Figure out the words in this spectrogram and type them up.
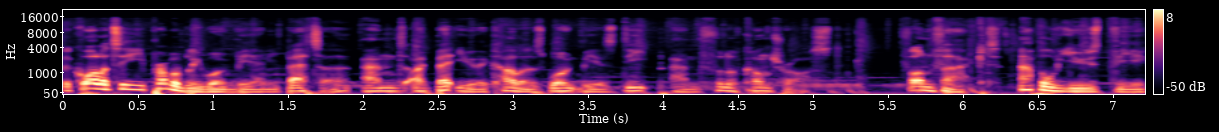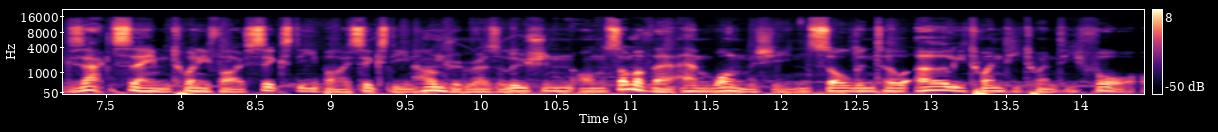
The quality probably won't be any better, and I bet you the colours won't be as deep and full of contrast. Fun fact, Apple used the exact same 2560 by 1600 resolution on some of their M1 machines sold until early 2024.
